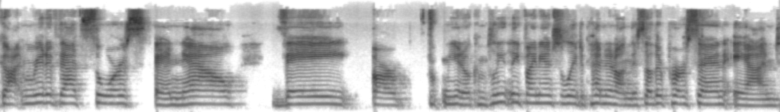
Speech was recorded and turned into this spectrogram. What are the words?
gotten rid of that source. And now they are you know completely financially dependent on this other person. And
